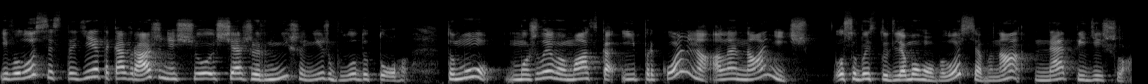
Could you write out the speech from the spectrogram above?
і волосся стає таке враження, що ще жирніше, ніж було до того. Тому, можливо, маска і прикольна, але на ніч, особисто для мого волосся, вона не підійшла.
